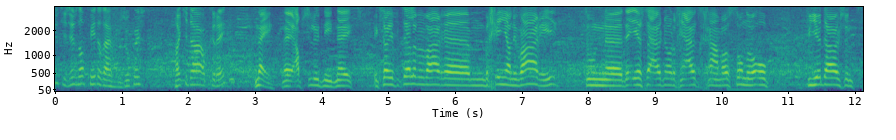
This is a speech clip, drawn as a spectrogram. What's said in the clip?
40.000, je zegt al 40.000 bezoekers. Had je daarop gerekend? Nee, nee, absoluut niet. Nee. Ik zal je vertellen, we waren eh, begin januari, toen eh, de eerste uitnodiging uitgegaan was, stonden we op 4000.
